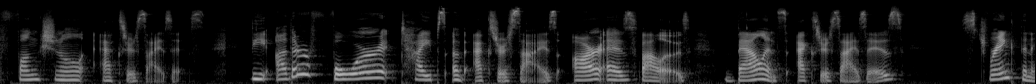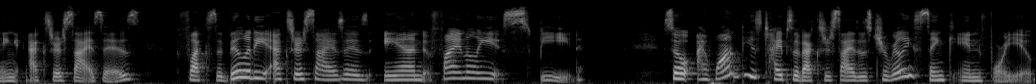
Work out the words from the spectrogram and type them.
functional exercises. The other four types of exercise are as follows balance exercises, strengthening exercises, flexibility exercises, and finally, speed. So, I want these types of exercises to really sink in for you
